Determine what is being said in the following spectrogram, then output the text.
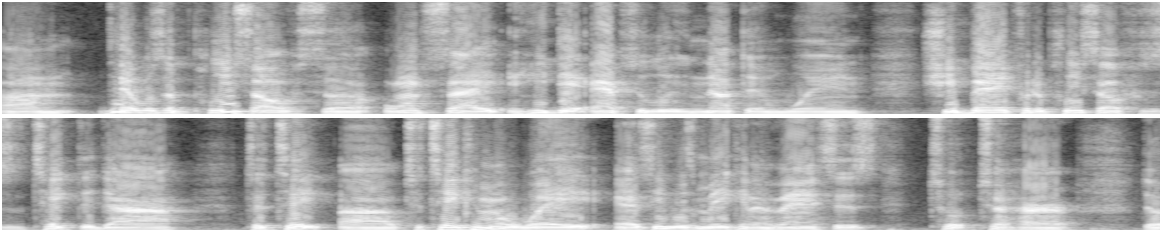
Um, there was a police officer on site, and he did absolutely nothing when she begged for the police officer to take the guy to take uh, to take him away as he was making advances to, to her. The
